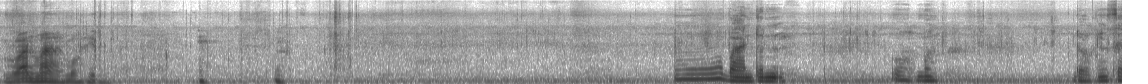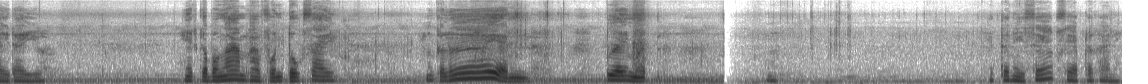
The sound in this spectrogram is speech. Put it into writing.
หมู่บ้านมากบ่เห็นโอ้บานจน โอ้บิ่งดอกยังใส่ได้อยู่ เห็ดกับบงามค่ะ ฝนตกใส่มันก็เลยอันเปื่อยหมดเห็ดตัวนี้แซ่บแซ่บแล้วค่ะนี่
